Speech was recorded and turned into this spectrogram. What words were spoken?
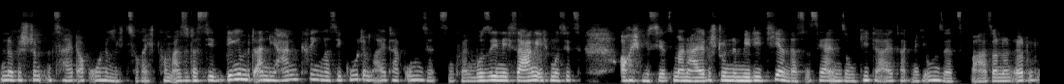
einer bestimmten Zeit auch ohne mich zurechtkommen. Also, dass die Dinge mit an die Hand kriegen, was sie gut im Alltag umsetzen können, wo sie nicht sagen, ich muss jetzt, ach, ich muss jetzt mal eine halbe Stunde meditieren. Das ist ja in so einem Kita-Alltag nicht umsetzbar, sondern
